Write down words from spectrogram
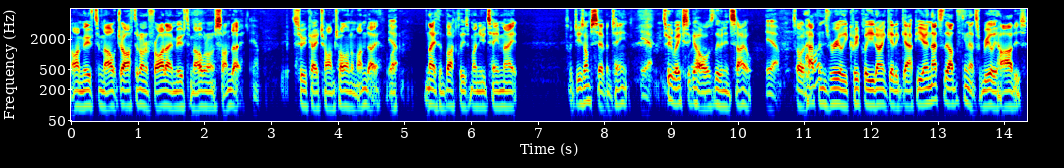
I moved to Melbourne, drafted on a Friday, moved to Melbourne on a Sunday. Yep. Two K time trial on a Monday. Yep. Like Nathan Buckley's my new teammate. So geez, I'm 17. Yeah. Two weeks ago I was living in Sale. Yeah. So it happens really quickly. You don't get a gap year, and that's the other thing that's really hard is,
